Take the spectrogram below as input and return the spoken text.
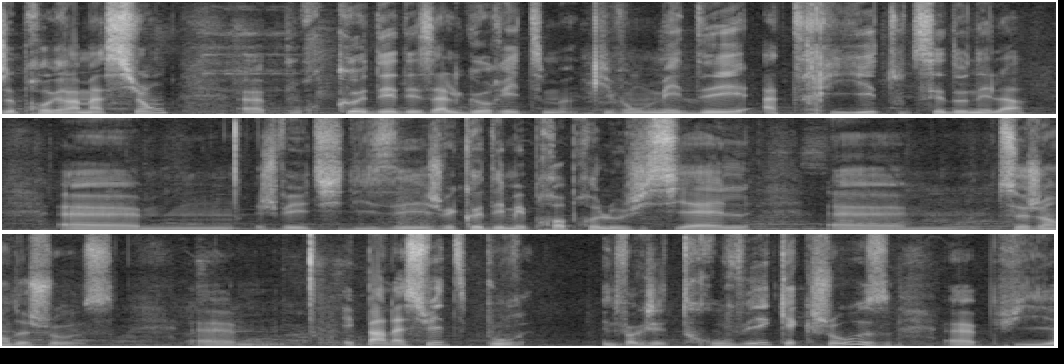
de programmation euh, pour coder des algorithmes qui vont m'aider à trier toutes ces données-là. Euh, je vais utiliser, je vais coder mes propres logiciels, euh, ce genre de choses. et par la suite, pour une fois que j'ai trouvé quelque chose, puis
